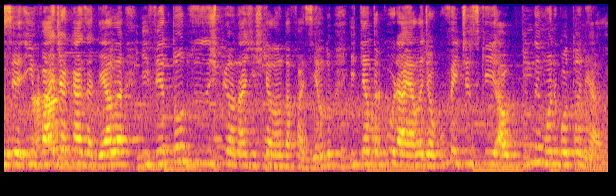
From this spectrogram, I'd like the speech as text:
Você invade a casa dela e vê todos os espionagens que ela anda fazendo e tenta curar ela de algum feitiço que algum demônio botou nela.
